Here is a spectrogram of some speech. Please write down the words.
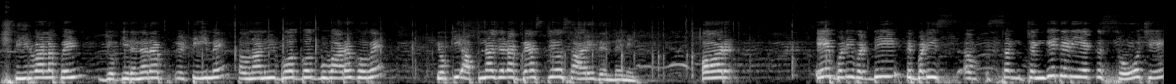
ਸ਼ਤੀਰ ਵਾਲਾ ਪਿੰਡ, ਜੋ ਕਿ ਰਨਰ ਅਪ ਟੀਮ ਹੈ, ਤਾਂ ਉਹਨਾਂ ਨੂੰ ਵੀ ਬਹੁਤ-ਬਹੁਤ ਮੁਬਾਰਕ ਹੋਵੇ, ਕਿਉਂਕਿ ਆਪਣਾ ਜਿਹੜਾ ਬੈਸਟ ਹੈ, ਉਹ ਸਾਰੇ ਦਿੰਦੇ ਨੇ। ਔਰ ਇਹ ਬੜੀ ਵੱਡੀ ਤੇ ਬੜੀ ਚੰਗੀ ਜਿਹੜੀ ਇੱਕ ਸੋਚ ਹੈ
